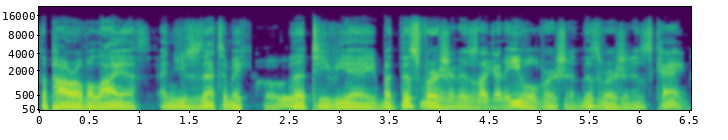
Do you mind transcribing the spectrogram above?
the power of Alioth and uses that to make Oh. the TVA. But this version is like an evil version. This version is Kang.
